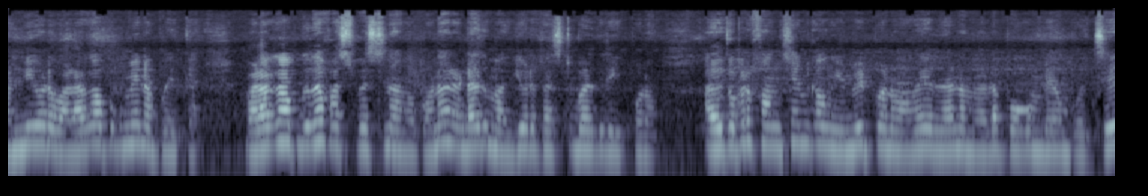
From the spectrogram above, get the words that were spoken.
அண்ணியோட வளகாப்புக்குமே நான் போயிருக்கேன். வளகாப்புக்கு தான் ஃபர்ஸ்ட் ஃபஸ்ட் நாங்கள் போனோம். ரெண்டாவது மகியோட ஃபஸ்ட் பர்த்டேக்கு போனோம். அதுக்கப்புறம் ஃபங்க்ஷனுக்கு அவங்க இன்வைட் பண்ணுவாங்க. இருந்தாலும் நம்மளால போக முடியாமல் போச்சு.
